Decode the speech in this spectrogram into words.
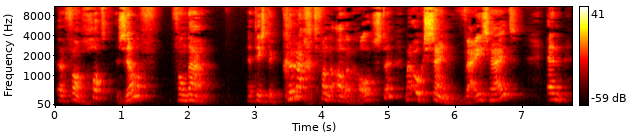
eh, van God zelf vandaan. Het is de kracht van de Allerhoogste, maar ook zijn wijsheid. En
